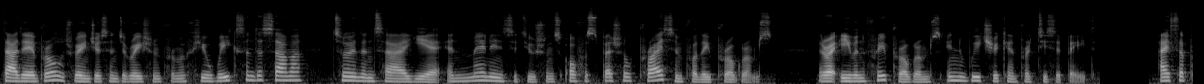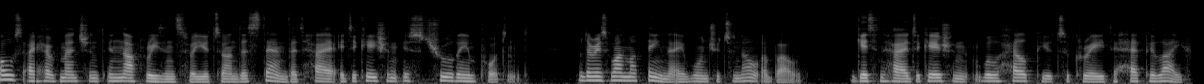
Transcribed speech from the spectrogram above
Study abroad ranges in duration from a few weeks in the summer to an entire year, and many institutions offer special pricing for their programs. There are even free programs in which you can participate. I suppose I have mentioned enough reasons for you to understand that higher education is truly important. But there is one more thing that I want you to know about. Getting higher education will help you to create a happy life.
